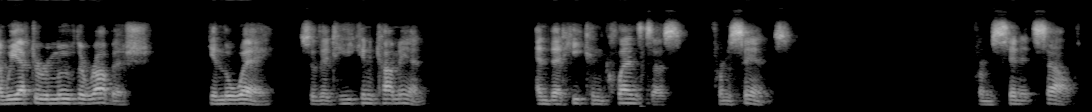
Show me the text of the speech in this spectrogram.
And we have to remove the rubbish in the way so that He can come in and that He can cleanse us from sins, from sin itself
